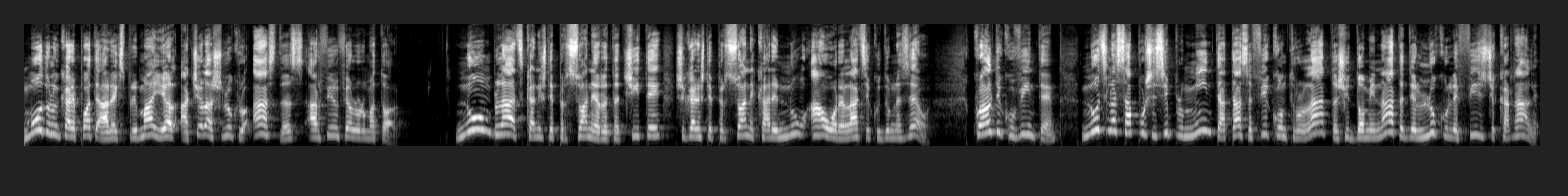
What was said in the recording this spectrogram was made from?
Modul în care poate ar exprima el același lucru astăzi ar fi în felul următor. Nu umblați ca niște persoane rătăcite și ca niște persoane care nu au o relație cu Dumnezeu. Cu alte cuvinte, nu-ți lăsa pur și simplu mintea ta să fie controlată și dominată de lucrurile fizice carnale.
